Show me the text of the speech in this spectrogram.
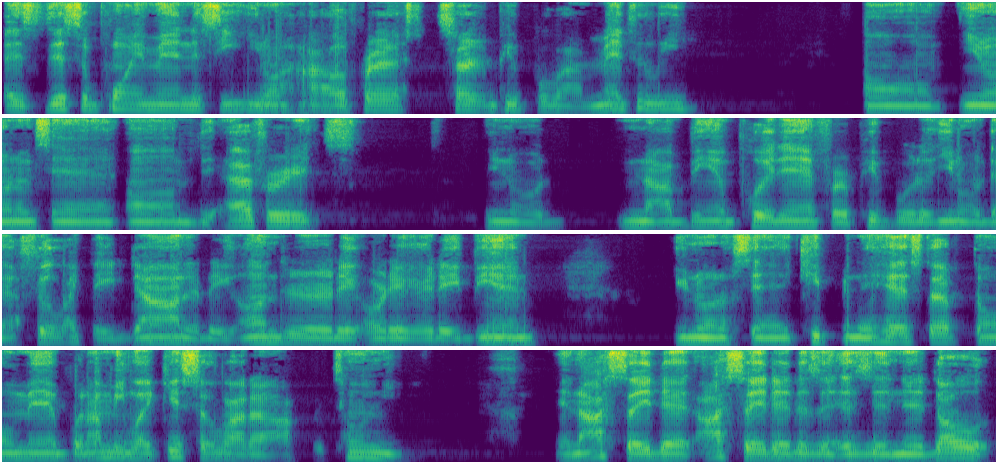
it's disappointing, man, to see you know how oppressed certain people are mentally. Um, you know what I'm saying? Um, the efforts you know, not being put in for people that, you know, that feel like they down or they under or they or they or they being, you know what I'm saying, keeping their head stuffed on, man. But I mean like it's a lot of opportunity. And I say that I say that as, a, as an adult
